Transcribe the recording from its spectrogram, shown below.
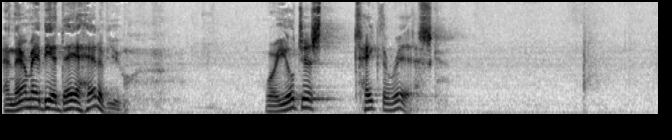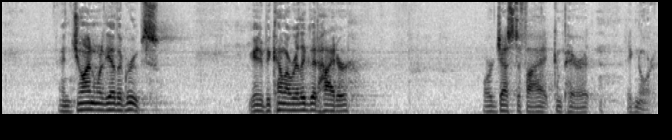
And there may be a day ahead of you where you'll just take the risk and join one of the other groups. You're going to become a really good hider or justify it, compare it, ignore it.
